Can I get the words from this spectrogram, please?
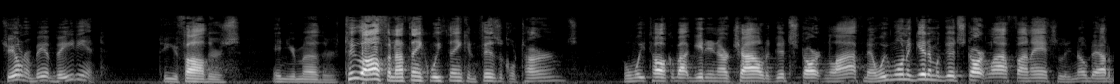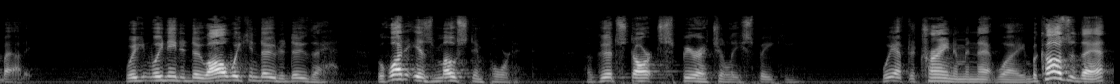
Children, be obedient to your fathers and your mothers. Too often, I think we think in physical terms when we talk about getting our child a good start in life. Now, we want to get them a good start in life financially, no doubt about it. We, we need to do all we can do to do that. But what is most important? a good start spiritually speaking. We have to train them in that way. And because of that,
